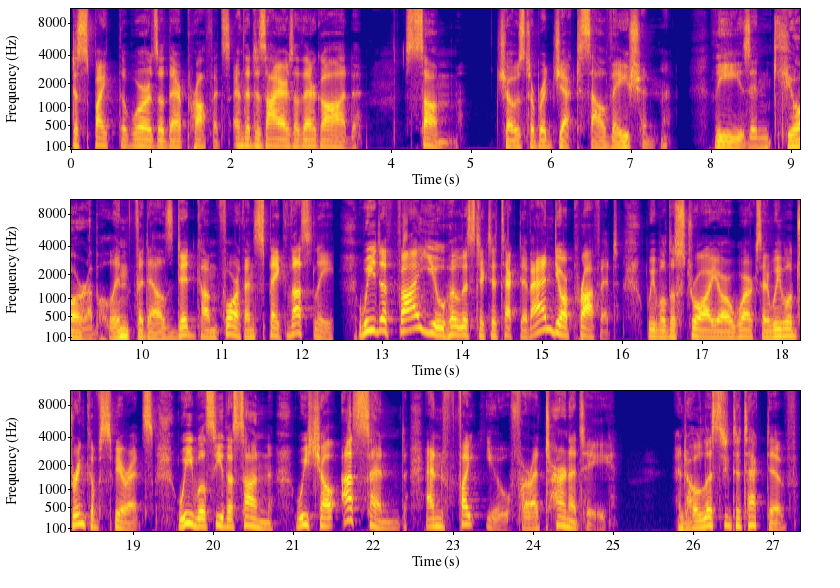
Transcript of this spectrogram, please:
despite the words of their prophets and the desires of their God, some chose to reject salvation these incurable infidels did come forth and spake thusly We defy you, holistic detective, and your prophet. We will destroy your works, and we will drink of spirits. We will see the sun. We shall ascend and fight you for eternity. And holistic detective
